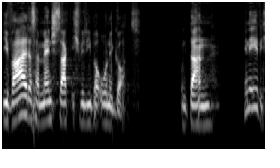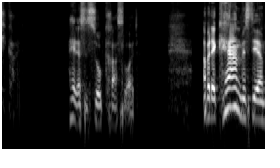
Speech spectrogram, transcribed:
Die Wahl, dass ein Mensch sagt, ich will lieber ohne Gott. Und dann in Ewigkeit. Hey, das ist so krass, Leute. Aber der Kern, wisst ihr,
